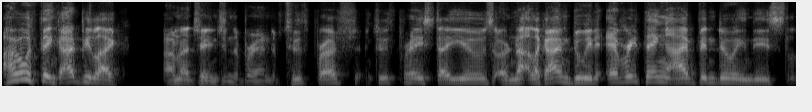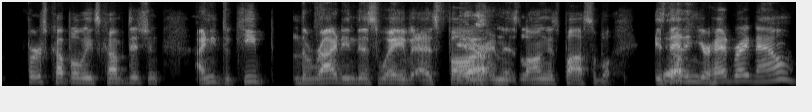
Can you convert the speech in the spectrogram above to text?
I would think I'd be like, I'm not changing the brand of toothbrush, toothpaste I use, or not. Like I'm doing everything I've been doing these first couple of weeks competition. I need to keep the riding this wave as far Yeah. and as long as possible. Is Yeah. that in your head right now?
